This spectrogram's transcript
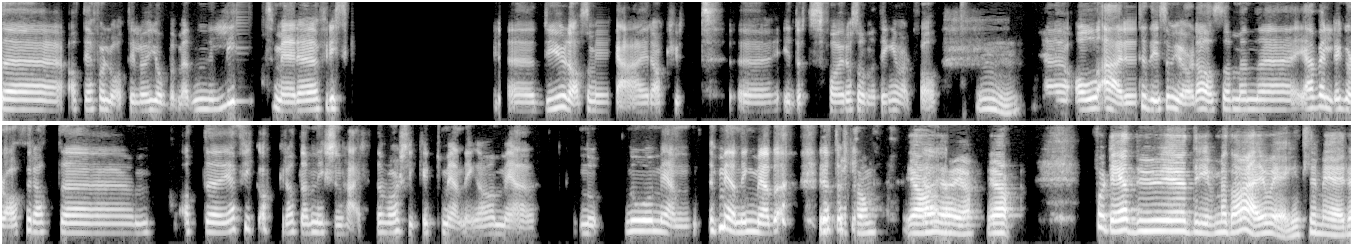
uh, at, jeg får lov til å jobbe med den litt mer friske uh, dyr, da, som ikke er akutt uh, i dødsfar og sånne ting, i hvert fall. Mm. all ære til de som gjør det, altså, men jeg er veldig glad for at, at jeg fikk akkurat den nisjen her. Det var sikkert meninga med no noe men mening med det, rett og slett. Ja, ja, ja, ja. For det du eh, driver med da, er jo egentlig mer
